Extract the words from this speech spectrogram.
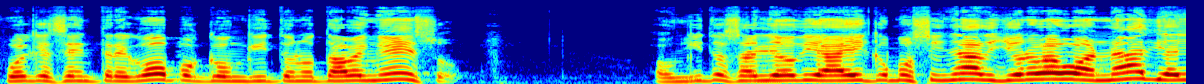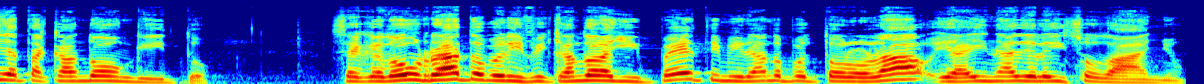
fue que se entregó porque Honguito no estaba en eso. Honguito salió de ahí como si nada. Y yo no veo a nadie ahí atacando a Honguito. Se quedó un rato verificando la jipeta y mirando por todos lados y ahí nadie le hizo daño.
